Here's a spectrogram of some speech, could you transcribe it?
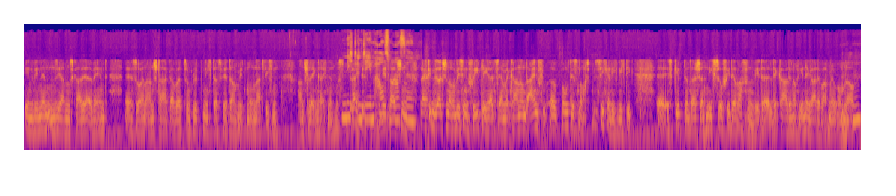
in Winnenden, Sie haben es gerade erwähnt, äh, so ein Anschlag, aber zum Glück nicht, dass wir da mit monatlichen Anschlägen rechnen mussten. Nicht vielleicht in dem Ausmaße. vielleicht sind die Deutschen noch ein bisschen friedlicher als die Amerikaner. Und ein äh, Punkt ist noch sicherlich wichtig. Äh, es gibt in Deutschland nicht so viele Waffen, weder legale noch illegale Waffen im Umlauf. Mhm.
